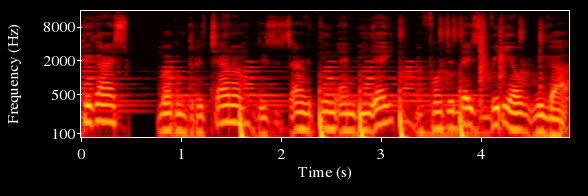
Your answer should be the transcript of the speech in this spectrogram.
Hey guys, welcome to the channel. This is Everything NBA and for today's video we got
